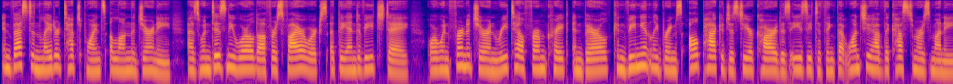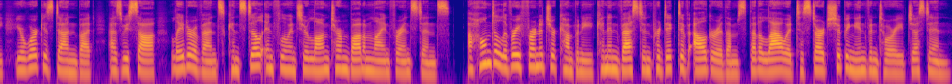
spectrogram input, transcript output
Invest in later touchpoints along the journey, as when Disney World offers fireworks at the end of each day, or when furniture and retail firm Crate and Barrel conveniently brings all packages to your car. It is easy to think that once you have the customer's money, your work is done, but, as we saw, later events can still influence your long term bottom line, for instance. A home delivery furniture company can invest in predictive algorithms that allow it to start shipping inventory just in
